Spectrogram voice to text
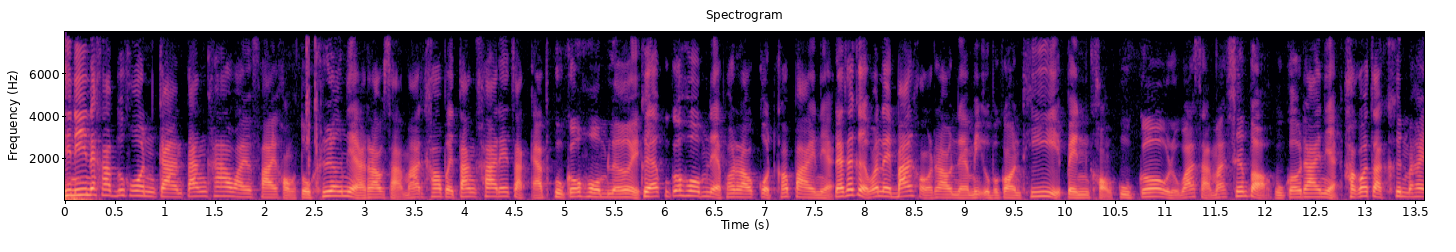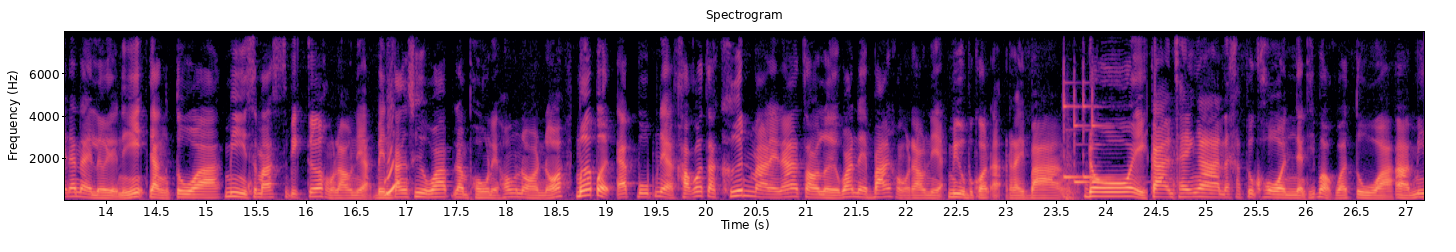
ทีนี้นะครับทุกคนการตั้งค่า Wi-Fi ของตัวเครื่องเนี่ยเราสามารถเข้าไปตั้งค่าได้จากแอป Google Home เลยคือแอป Google Home เนี่ยพอเรากดเข้าไปเนี่ยและถ้าเกิดว่าในบ้านของเราเนี่ยมีอุปกรณ์ที่เป็นของ Google หรือว่าสามารถเชื่อมต่อ Google ได้เนี่ยเขาก็จะขึ้นมาให้ด้านในเลยอย่างนี้ อย่างตัวมี Smart Speaker ของเราเนี่ยเป็นตั้งชื่อว่าลำโพงในห้องนอนเนาะเมื่อเปิดแอปปุ๊บเนี่ยเขาก็จะขึ้นมาในหน้าจอเลยว่าในบ้านของเราเนี่ยมีอุปกรณ์อะไรบ้าง โดยการใช้งานนะครับทุกคนอย่างที่บอกว่าตัวอ่ามี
